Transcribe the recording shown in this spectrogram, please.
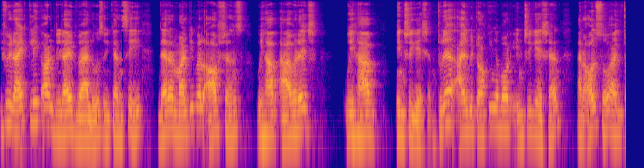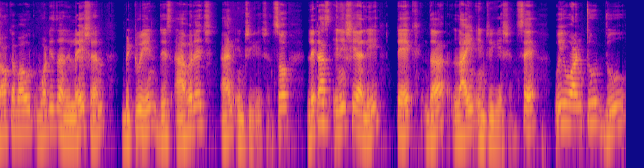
If we right click on derived values we can see there are multiple options we have average, we have integration. Today I'll be talking about integration and also I'll talk about what is the relation between this average and integration. So let us initially take the line integration. Say we want to do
